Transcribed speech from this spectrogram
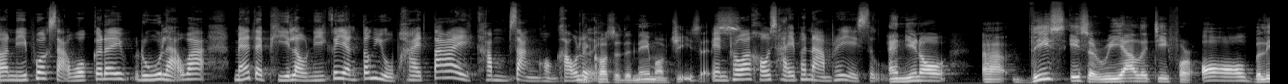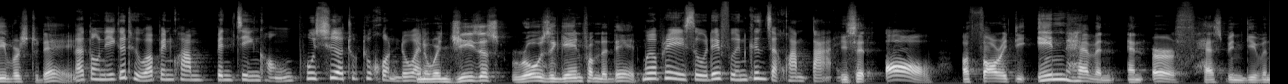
ตอนนี้พวกสาวกก็ได้รู้แล้วว่า แม้แต่ผีเหล่านี้ก็ยังต้องอยู่ภายใต้คำสั่งของเขาเลย because of the name of Jesus. เป็นเพราะว่าเขาใช้พระนามพระเยซู And you know, uh, this is a reality for all believers today. และตรงนี้ก็ถือว่าเป็นความเป็นจริงของผู้เชื่อทุกๆ คนด้วย You know, when Jesus rose again from the dead, เมื่อพระเยซูได้ฟื้นขึ้นจากความตาย he said, All authority in heaven and earth has been given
